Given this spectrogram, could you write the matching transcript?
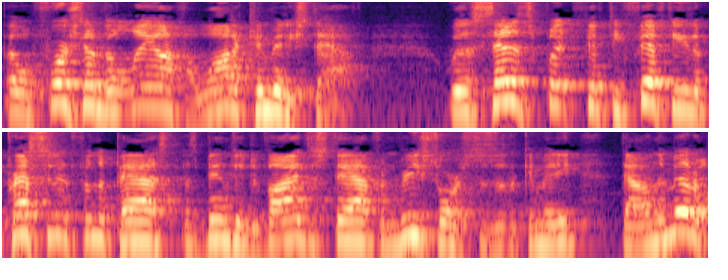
but will force them to lay off a lot of committee staff. With a Senate split 50 50, the precedent from the past has been to divide the staff and resources of the committee down the middle.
